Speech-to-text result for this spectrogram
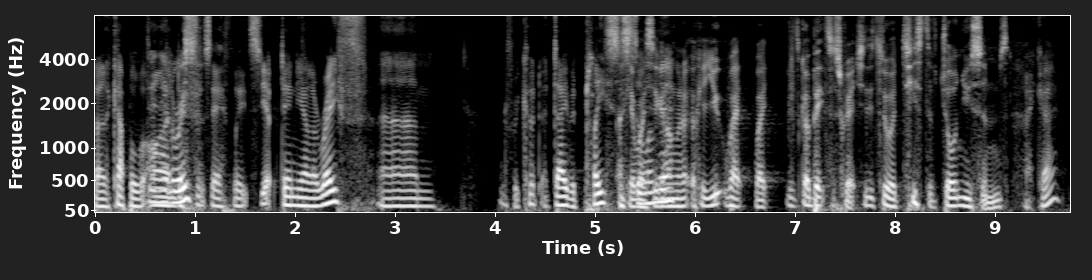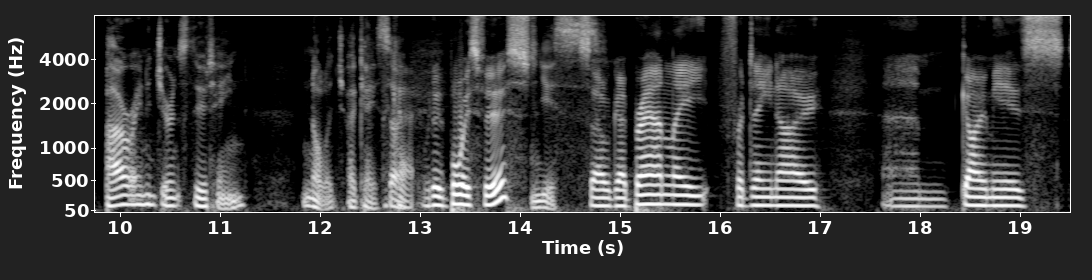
But a couple of Daniela iron Reef? distance athletes. Yep, Daniela Ryf. Um, wonder if we could. Uh, David Plese. Okay, wait a second. I'm gonna, okay, you wait, wait. Let's go back to scratch. Let's do a test of John Newsom's Okay. Bahrain Endurance 13 knowledge. Okay, so okay. We'll do the boys first. yes. So we'll go Brownlee, Frodeno, um, Gomez,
